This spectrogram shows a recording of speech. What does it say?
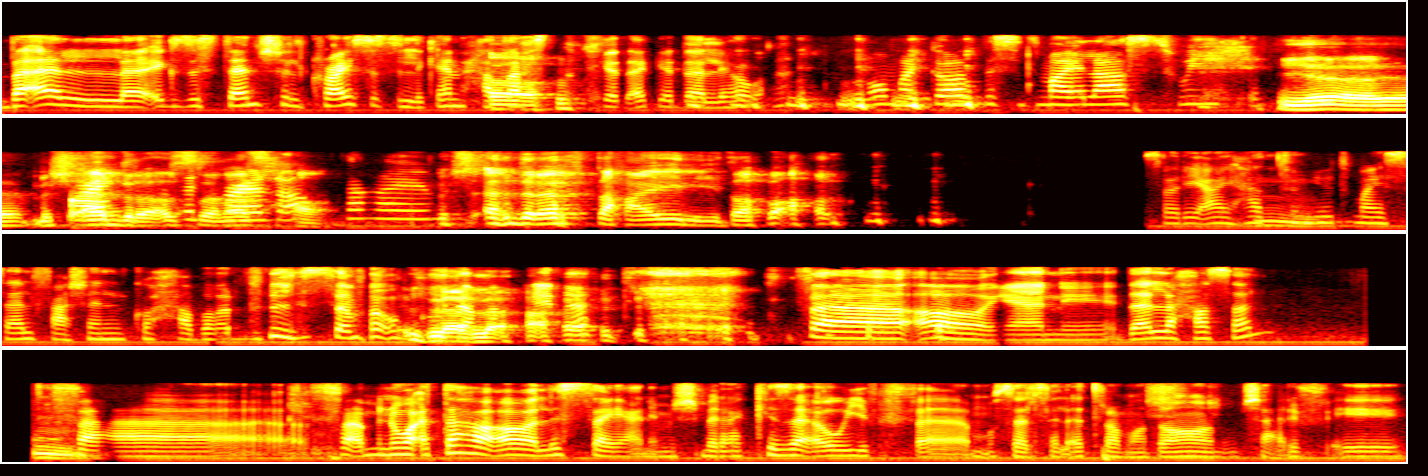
بقى ال existential crisis اللي كان آه. هتحصل كده كده اللي هو oh my god this is my last week. يا مش sleep أصلا أصحى. مش قادر أفتح عيني طبعا. Sorry I had to مم. mute myself عشان الكحة برضه لسه لا موجودة لا عادي. فا آه يعني ده اللي حصل. ف... مم. فمن وقتها آه لسه يعني مش مركزة قوي في مسلسلات رمضان ومش عارف إيه.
